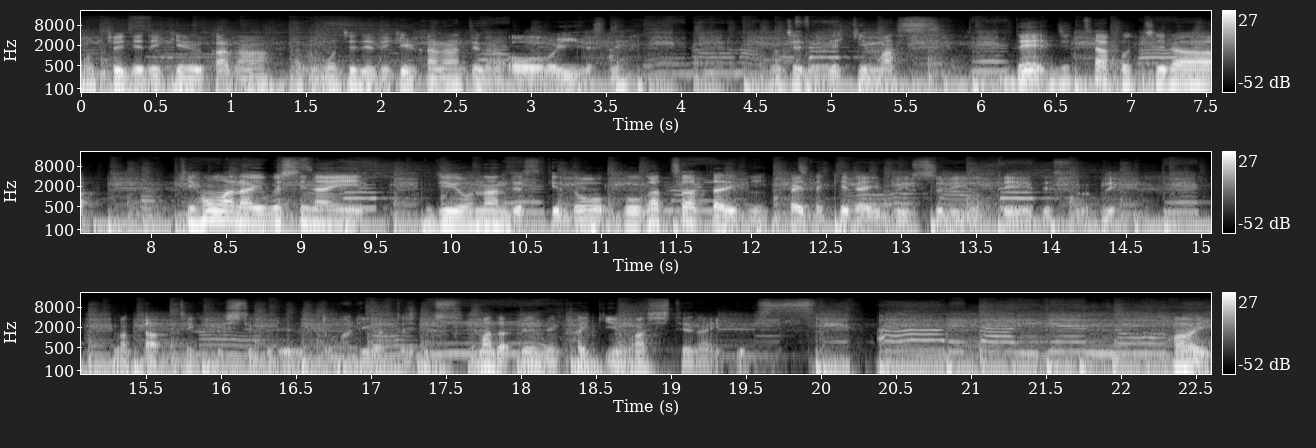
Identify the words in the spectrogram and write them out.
もうちょいでできるかな？なんかもうちょいでできるかなっていうのが、おおいいですね。もうちょいでできます。で、実はこちら、基本はライブしないデュオなんですけど、5月あたりに1回だけライブする予定ですので、またチェックしてくれるとありがたいです。まだ全然解禁はしてないです。はい、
